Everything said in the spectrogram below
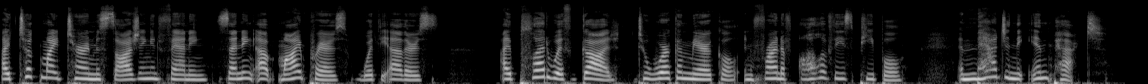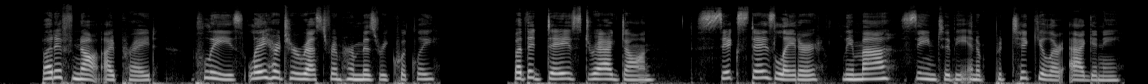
I took my turn massaging and fanning, sending up my prayers with the others. I pled with God to work a miracle in front of all of these people. Imagine the impact. But if not, I prayed, please lay her to rest from her misery quickly. But the days dragged on. Six days later, Lima seemed to be in a particular agony.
